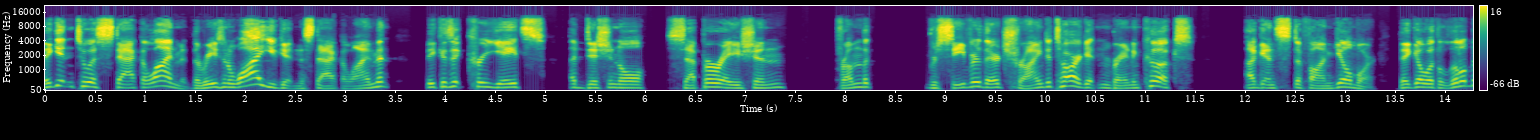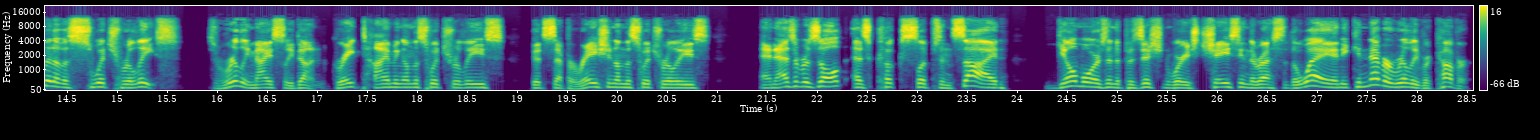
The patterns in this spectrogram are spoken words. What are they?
They get into a stack alignment. The reason why you get in a stack alignment because it creates additional separation from the receiver they're trying to target in Brandin Cooks against Stephon Gilmore. They go with a little bit of a switch release. It's really nicely done. Great timing on the switch release, good separation on the switch release. And as a result, as Cook slips inside, Gilmore's in a position where he's chasing the rest of the way and he can never really recover.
